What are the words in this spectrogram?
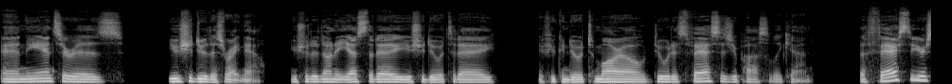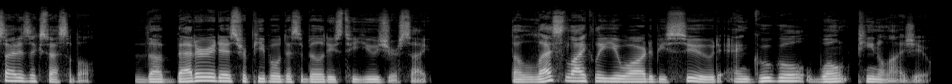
And the answer is you should do this right now. You should have done it yesterday. You should do it today. If you can do it tomorrow, do it as fast as you possibly can. The faster your site is accessible, the better it is for people with disabilities to use your site. The less likely you are to be sued, and Google won't penalize you.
